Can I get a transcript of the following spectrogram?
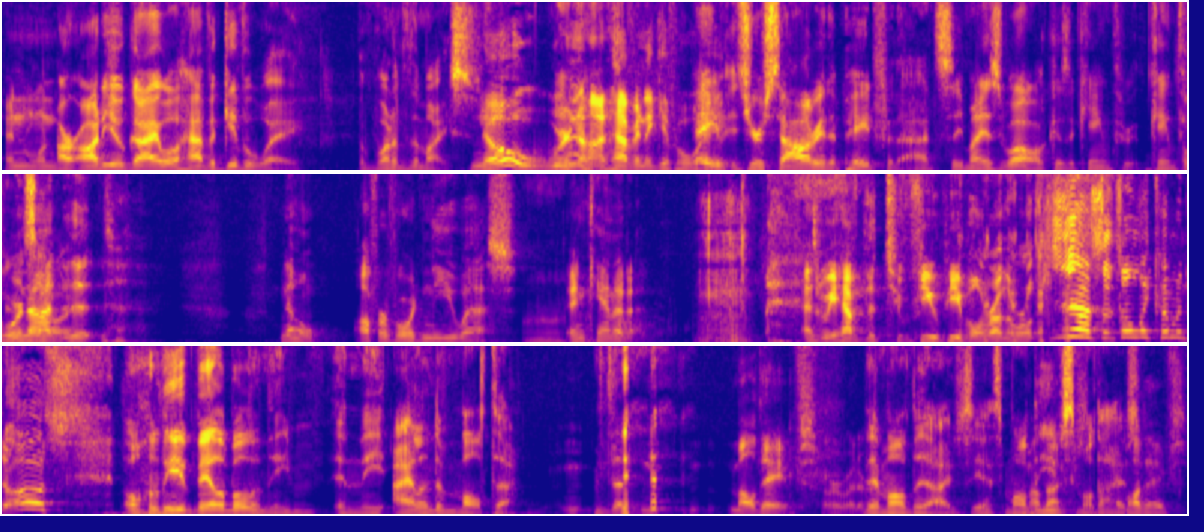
and one. our audio guy will have a giveaway of one of the mice. No, we're not having a giveaway. Hey, it's your salary that paid for that, so you might as well because it came through. Came through. we're the not. uh, no, offer void in the U.S. Hmm. and Canada. As we have the too few people around the world. yes, it's only coming to us. only available in the in the island of Malta, The Maldives or whatever. the Maldives. Yes, Maldives, Maldives. Maldives.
